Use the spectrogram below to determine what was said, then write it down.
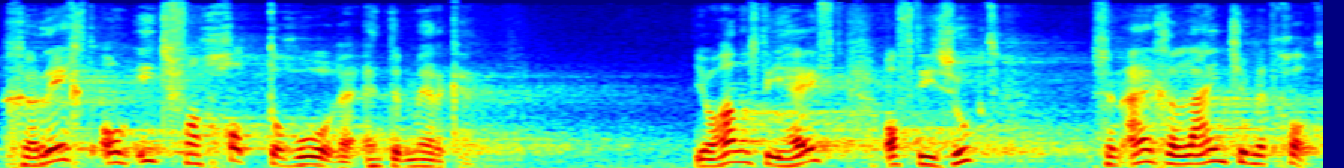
gericht om iets van God te horen en te merken. Johannes die heeft of die zoekt zijn eigen lijntje met God.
